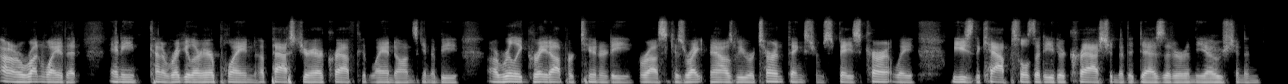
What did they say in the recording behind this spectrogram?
on a runway that any kind of regular airplane, a passenger aircraft could land on is going to be a really great opportunity for us. Because right now, as we return things from space currently, we use the capsules that either crash into the desert or in the ocean. And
